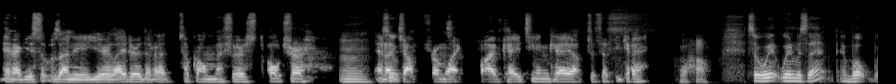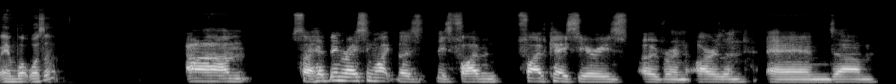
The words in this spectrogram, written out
then I guess it was only a year later that I took on my first ultra. Mm. and So- I jumped from like 5k 10k up to 50k Wow. So when, when was that? And what and what was it? Um, so I had been racing like those these five and five k series over in Ireland, and um,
